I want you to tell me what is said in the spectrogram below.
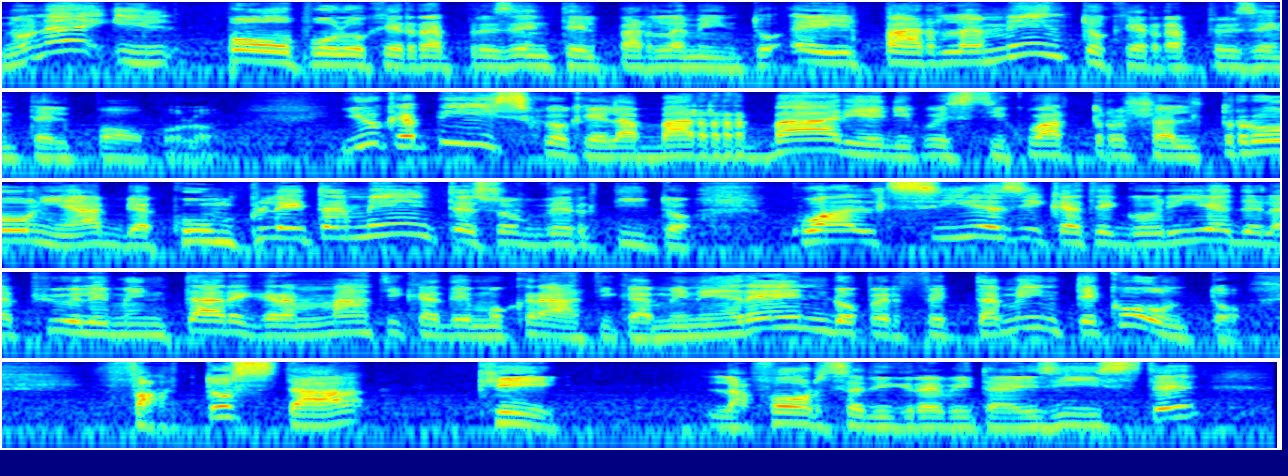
non è il popolo che rappresenta il Parlamento, è il Parlamento che rappresenta il popolo. Io capisco che la barbarie di questi quattro cialtroni abbia completamente sovvertito qualsiasi categoria della più elementare grammatica democratica, me ne rendo perfettamente conto. Fatto sta che la forza di gravità esiste,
